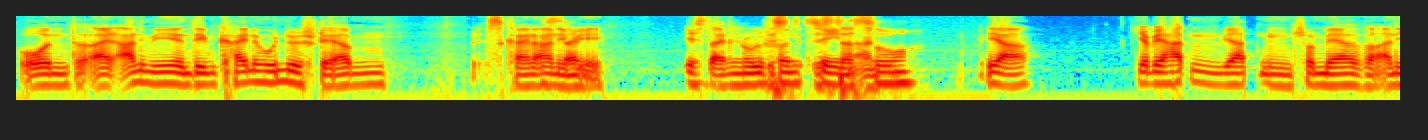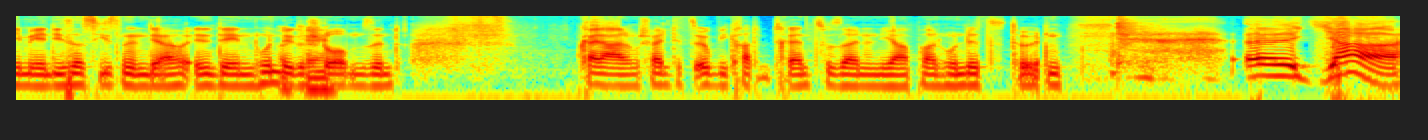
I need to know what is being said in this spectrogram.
Und ein Anime, in dem keine Hunde sterben, ist kein Ist Anime. ein- Ist ein 0 von Ist, 10. ist das an. so? Ja. Ja, wir hatten, wir hatten schon mehrere Anime in dieser Season, in, der, in denen Hunde Okay. gestorben sind. Keine Ahnung, scheint jetzt irgendwie gerade im Trend zu sein, in Japan Hunde zu töten. Äh, ja,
